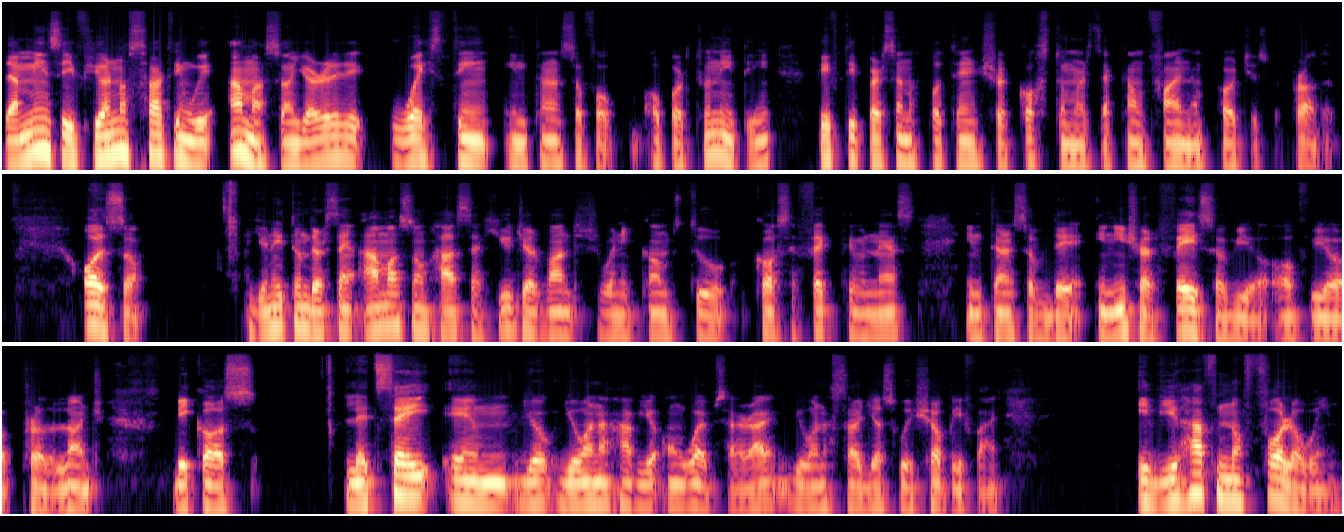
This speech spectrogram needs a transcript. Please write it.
That means if you're not starting with Amazon, you're already wasting in terms of opportunity 50% of potential customers that can find and purchase your product. Also, you need to understand Amazon has a huge advantage when it comes to cost effectiveness in terms of the initial phase of your of your product launch because let's say um, you, you want to have your own website, right? You want to start just with Shopify. If you have no following,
